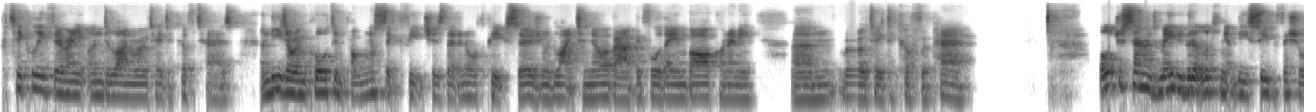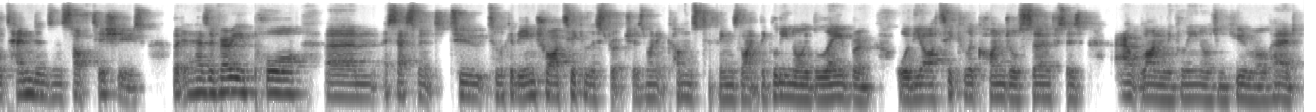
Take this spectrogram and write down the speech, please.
particularly if there are any underlying rotator cuff tears. And these are important prognostic features that an orthopedic surgeon would like to know about before they embark on any um, rotator cuff repair. Ultrasound may be good at looking at these superficial tendons and soft tissues, but it has a very poor um, assessment to, to look at the intra-articular structures when it comes to things like the glenoid labrum or the articular condylar surfaces outlining the glenoid and humeral head.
